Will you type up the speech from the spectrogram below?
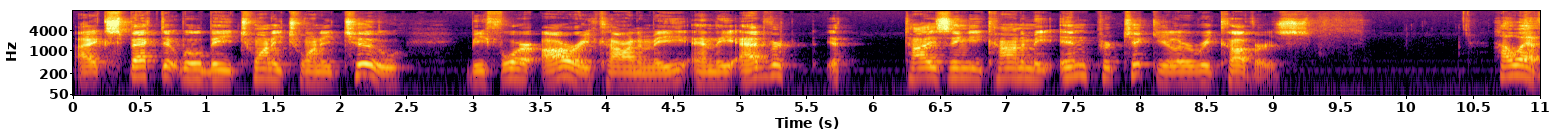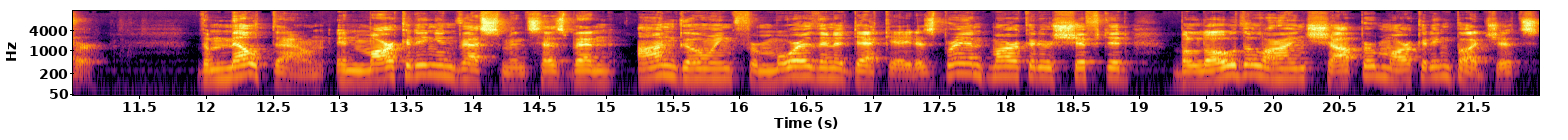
I expect it will be 2022 before our economy and the advertising economy in particular recovers. However, the meltdown in marketing investments has been ongoing for more than a decade as brand marketers shifted below the line shopper marketing budgets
